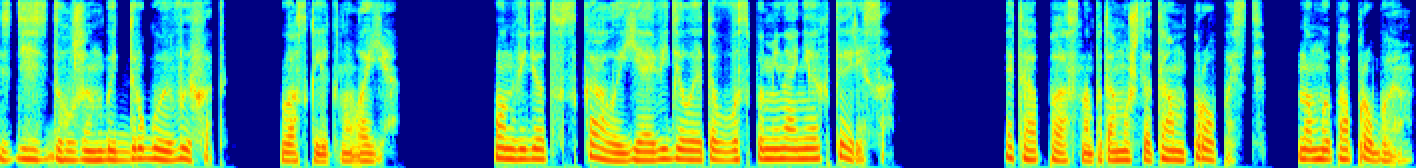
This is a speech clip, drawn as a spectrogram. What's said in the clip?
«Здесь должен быть другой выход», — воскликнула я. «Он ведет в скалы, я видела это в воспоминаниях Терриса. Это опасно, потому что там пропасть, но мы попробуем.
